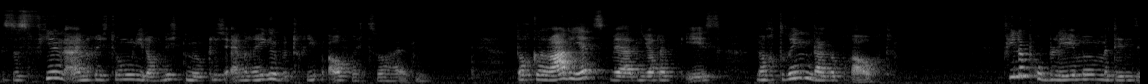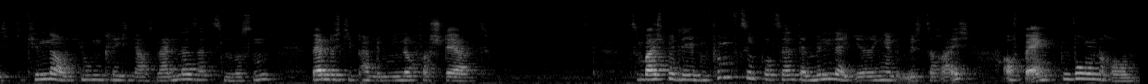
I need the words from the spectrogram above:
ist es vielen Einrichtungen jedoch nicht möglich, einen Regelbetrieb aufrechtzuerhalten. Doch gerade jetzt werden JFEs noch dringender gebraucht. Viele Probleme, mit denen sich die Kinder und Jugendlichen auseinandersetzen müssen, werden durch die Pandemie noch verstärkt. Zum Beispiel leben 15 Prozent der Minderjährigen in Österreich auf beengtem Wohnraum.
